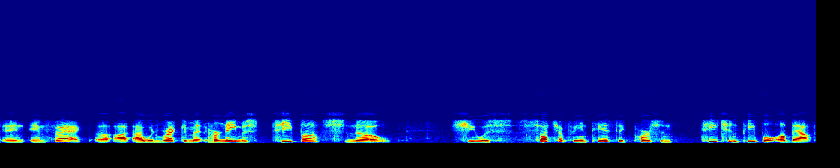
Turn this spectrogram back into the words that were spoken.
And in fact, uh, I, I would recommend, her name is Teepa Snow. She was such a fantastic person teaching people about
